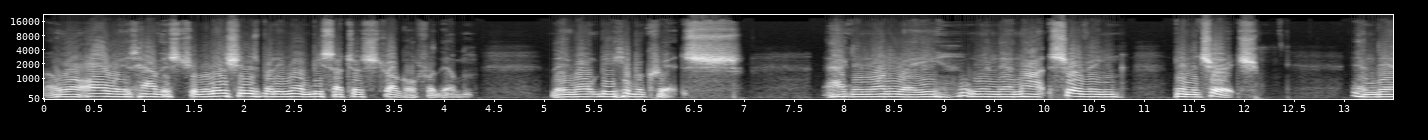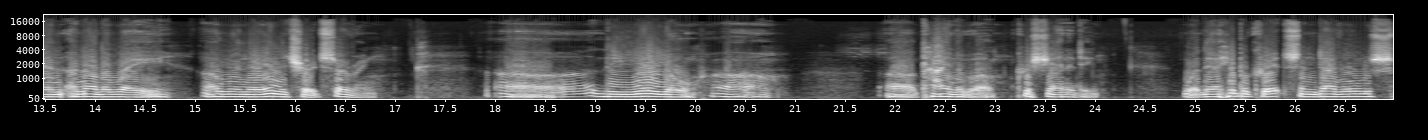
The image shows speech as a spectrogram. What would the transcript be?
uh, will always have its tribulations, but it won't be such a struggle for them. They won't be hypocrites, acting one way when they're not serving in the church, and then another way uh, when they're in the church serving. Uh, the yo-yo uh, uh, kind of a Christianity where they're hypocrites and devils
